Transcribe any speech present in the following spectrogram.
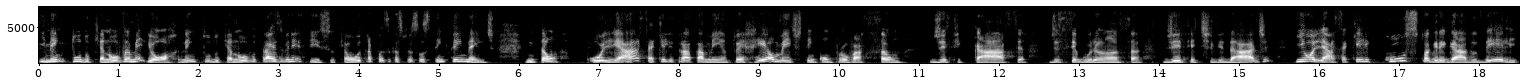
e nem tudo que é novo é melhor, nem tudo que é novo traz benefício, que é outra coisa que as pessoas têm que ter em mente. Então, olhar se aquele tratamento é realmente tem comprovação de eficácia, de segurança, de efetividade e olhar se aquele custo agregado dele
